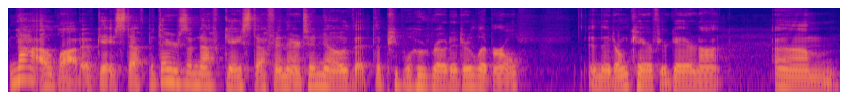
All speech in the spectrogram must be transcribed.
not a lot of gay stuff, but there's enough gay stuff in there to know that the people who wrote it are liberal, and they don't care if you're gay or not. Um,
